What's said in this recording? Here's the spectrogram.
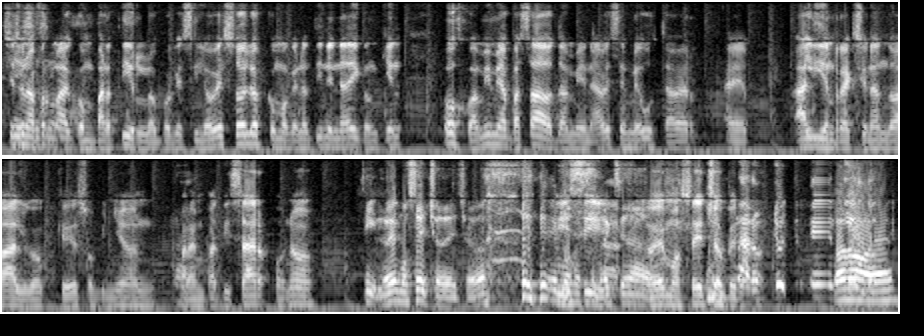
Sí, es una sí, forma sí. de compartirlo. Porque si lo ves solo es como que no tiene nadie con quien. Ojo, a mí me ha pasado también. A veces me gusta ver eh, alguien reaccionando a algo que dé su opinión para empatizar o no. Sí, lo hemos hecho, de hecho. ¿no? hemos y sí, reaccionado. lo hemos hecho, pero. Claro, yo No, entiendo. no, eh.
